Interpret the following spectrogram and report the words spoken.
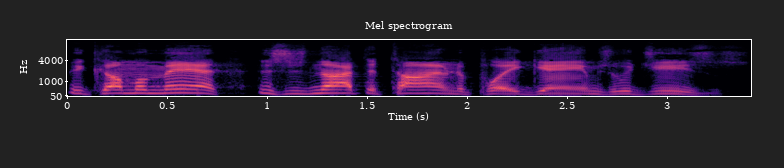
Become a man. This is not the time to play games with Jesus.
